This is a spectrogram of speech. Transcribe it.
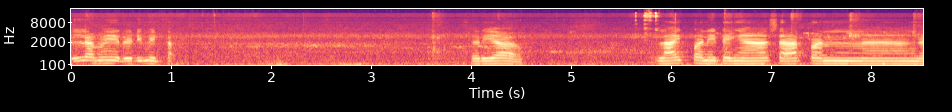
எல்லாமே ரெடிமேட் தான் சரியா? லைக் பண்ணிட்டேங்க ஷேர் பண்ணுங்க.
